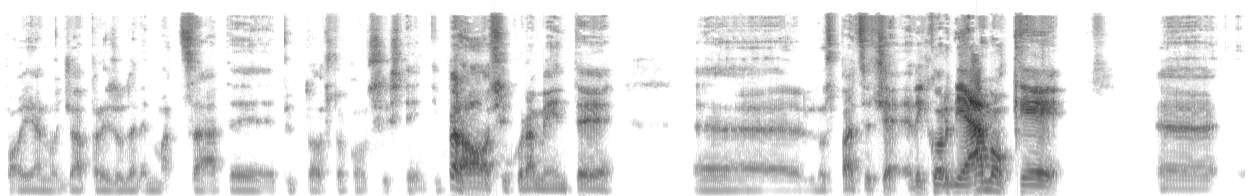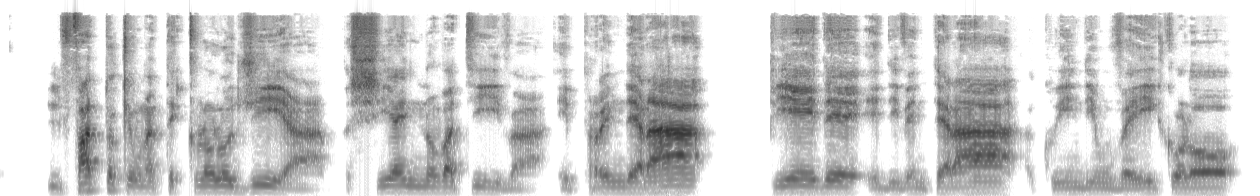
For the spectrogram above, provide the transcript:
poi hanno già preso delle mazzate piuttosto consistenti. Però sicuramente eh, lo spazio c'è. Ricordiamo che eh, il fatto che una tecnologia sia innovativa e prenderà piede e diventerà quindi un veicolo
